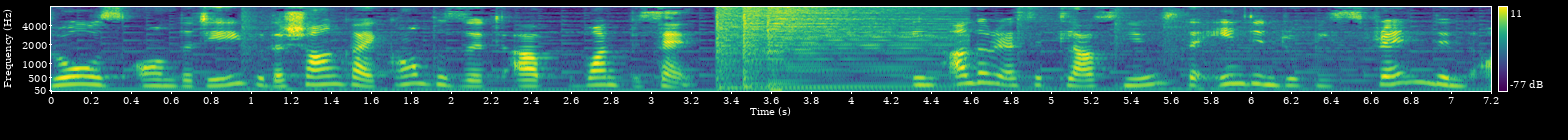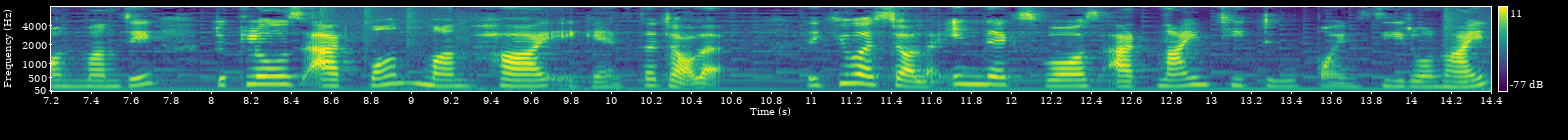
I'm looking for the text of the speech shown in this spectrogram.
rose on the day with the Shanghai Composite up 1%. In other asset class news, the Indian rupee strengthened on Monday to close at one month high against the dollar. The US dollar index was at 92.09.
